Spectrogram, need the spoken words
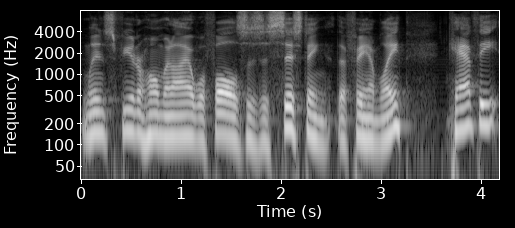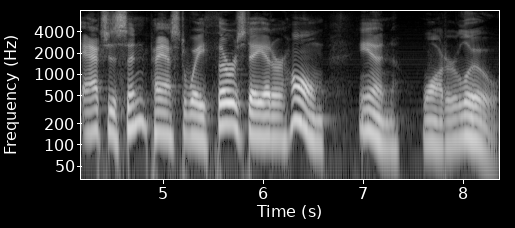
Lynn's Funeral Home in Iowa Falls is assisting the family. Kathy Atchison passed away Thursday at her home in Waterloo.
